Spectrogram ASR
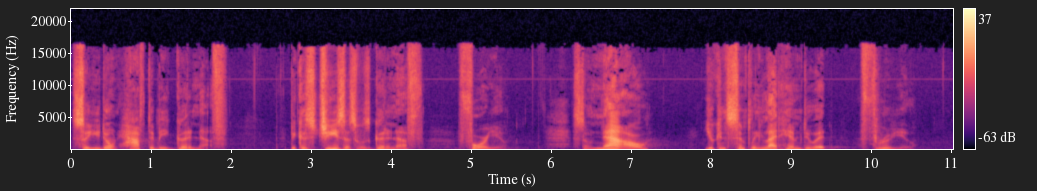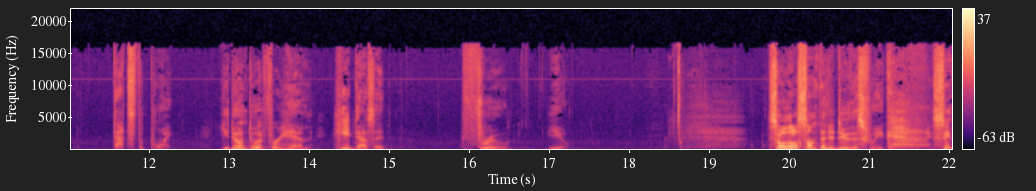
so you don't have to be good enough because Jesus was good enough for you. So now you can simply let Him do it through you. That's the point. You don't do it for Him, He does it through you. So, a little something to do this week. See,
